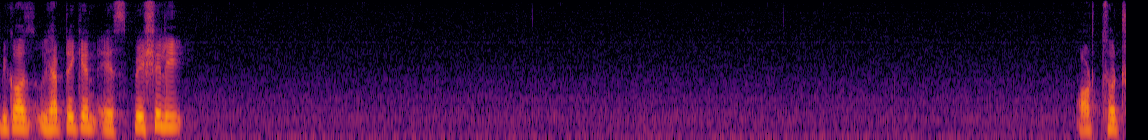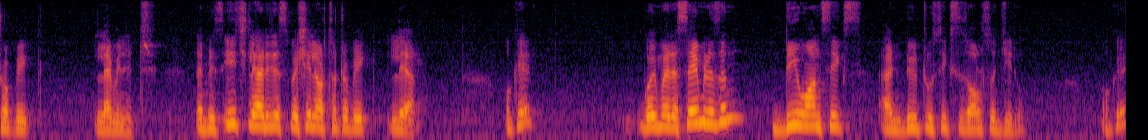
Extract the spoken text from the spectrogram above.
because we have taken a specially orthotropic laminate that means each layer is a special orthotropic layer. Okay. Going by the same reason D 1 6 and D 2 6 is also 0. Okay.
